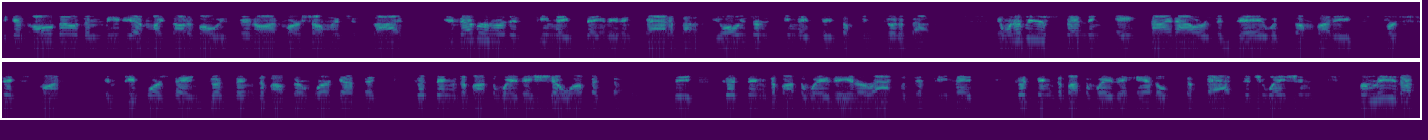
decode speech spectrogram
because although the media might not have always been on Marshawn Lynch's side, you never heard his teammates say anything bad about him. You always heard his teammates say something good about him. And whenever you're spending eight, nine hours a day with somebody for six months, and people are saying good things about their work ethic, good things about the way they show up at the good things about the way they interact with their teammates, good things about the way they handle the bad situations. For me, that's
